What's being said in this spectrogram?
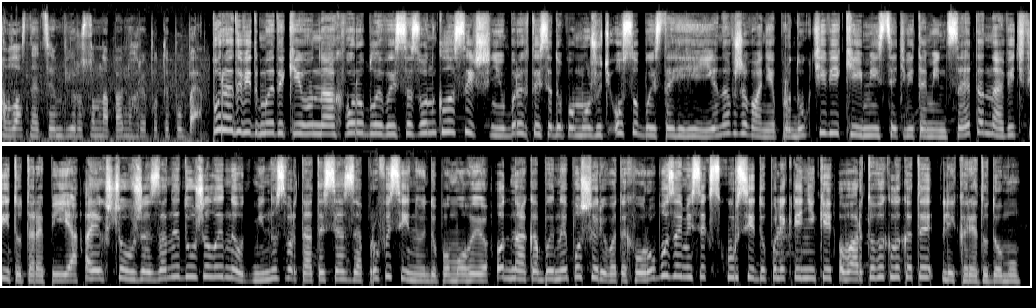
М, Власне, цим вірусом, напевно, грипу типу Б. Поради від медиків на хворобливий сезон класичні. Берегтися допоможуть особиста гігієна, вживання продуктів, які містять вітамін С та навіть фітотерапія. А якщо вже занедужили, неодмінно звертатися за професійною допомогою. Однак, аби не поширювати хворобу замість екскурсій до поліклініки, варто викликати лікаря додому.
